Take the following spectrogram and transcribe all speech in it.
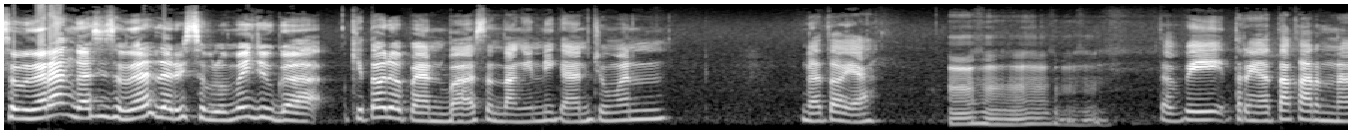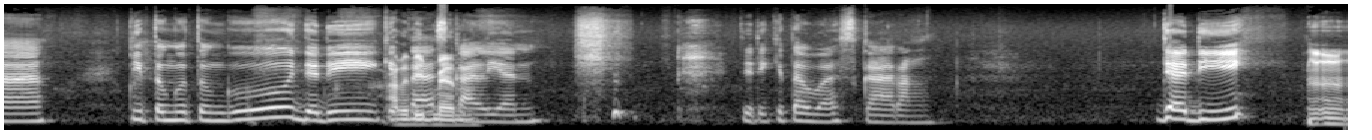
Sebenarnya enggak sih sebenarnya dari sebelumnya juga kita udah pengen bahas tentang ini kan, cuman nggak tahu ya. Mhm. Tapi ternyata karena ditunggu-tunggu jadi kita sekalian. jadi kita bahas sekarang. Jadi Mhm.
